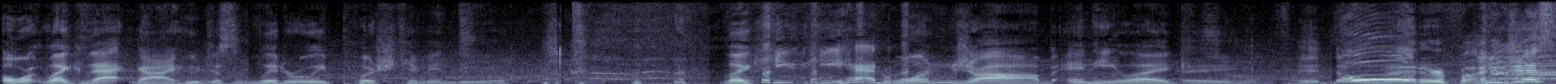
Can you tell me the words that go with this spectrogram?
or like that guy who just literally pushed him into you. like he he had one job and he like hey, it don't matter if I. you just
